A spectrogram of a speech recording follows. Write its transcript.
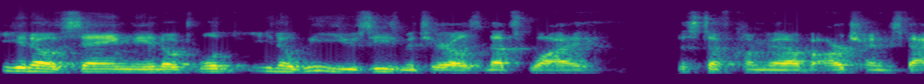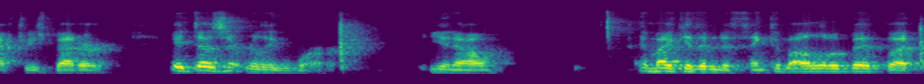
you know, saying you know, well, you know, we use these materials and that's why the stuff coming out of our Chinese factories better. It doesn't really work. You know, it might get them to think about a little bit, but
